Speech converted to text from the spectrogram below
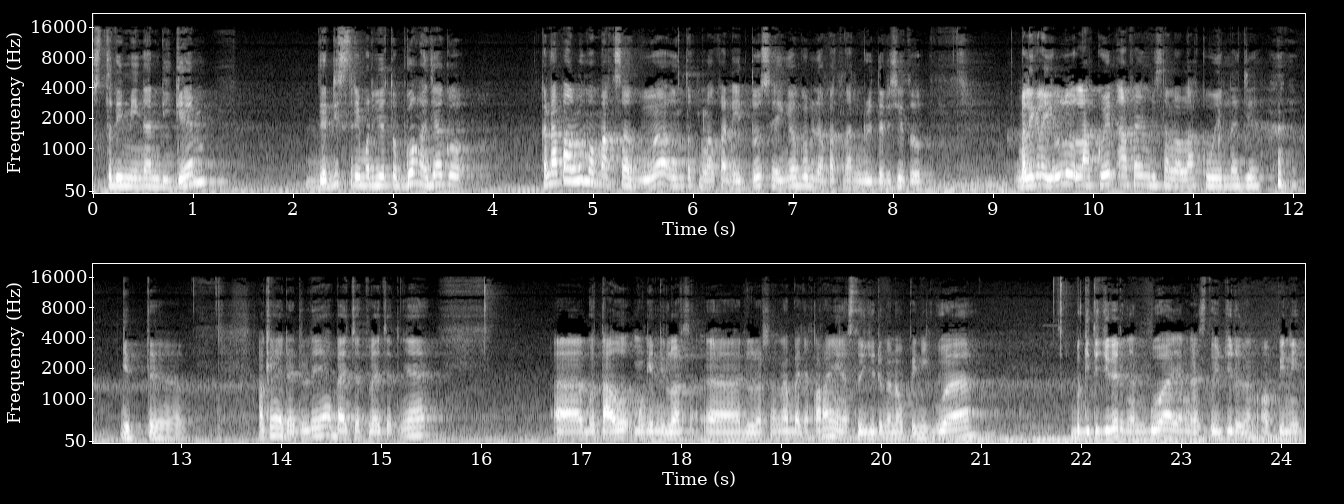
streamingan di game. Jadi streamer YouTube gue nggak jago. Kenapa lu memaksa gue untuk melakukan itu sehingga gue mendapatkan duit dari situ balik lagi lu lakuin apa yang bisa lo lakuin aja. Gitu. Oke udah dulu ya bacot bacotnya uh, gue tahu mungkin di luar eh, di luar sana banyak orang yang setuju dengan opini gue begitu juga dengan gue yang gak setuju dengan opini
